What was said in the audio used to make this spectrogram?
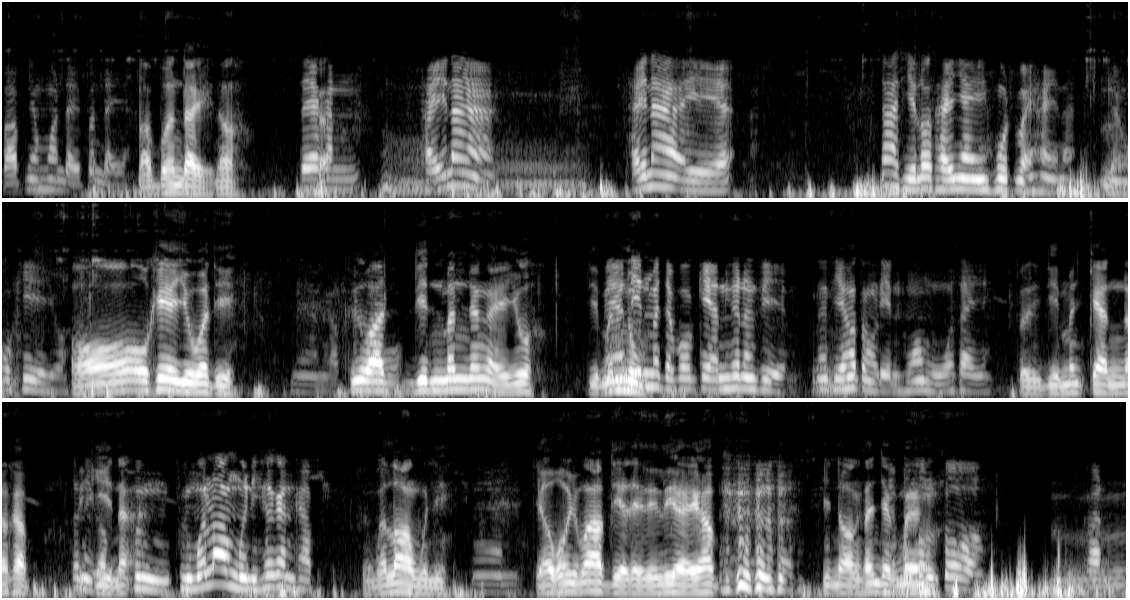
ปรับยังมันใดปานใดปรับเบิ่นได้เนาะแต่คันไถหน้า ไถหน้าไอ้หน้าที่เราไถใหญ่หุดไว้ให้นะแต่โอเคอยู่อ๋อโอเคอยู่ว่าดีแม่นครับคือว่าดินมันยังไงอยู่ ดินมันแม่นนุ่ดิมนมันจะบ่แกนขึ้นจังซี่จังซี่เฮาต้องเล่นหัวหมูใส่ตัวนี้ดินมันแกนเนาะครับตัวเมื่อนี้กี้ก็นะเพึ่งเพึ่งมาลองมื้อนี้คือกันครับถึงมาลองมื้อนี้ แม่นเดี๋ยวผมจะมาอัปเดตให้เรื่อยๆครับ พี่น้องท่านจากเมืองดี๋ยวาส่โต ก่อนอืม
